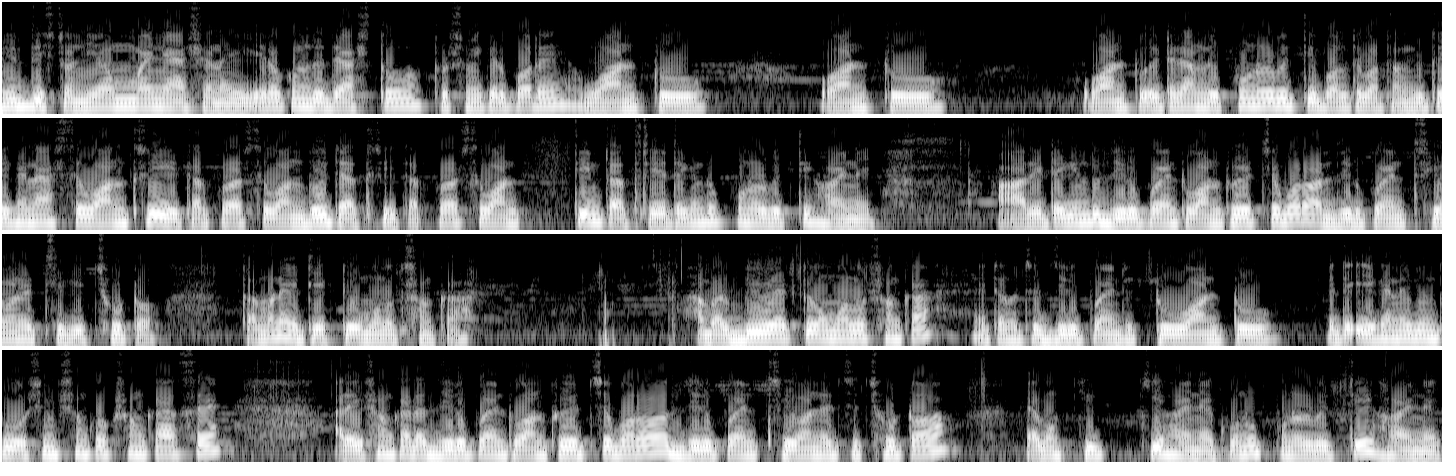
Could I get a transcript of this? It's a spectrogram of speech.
নির্দিষ্ট নিয়ম মাইনে আসে নাই। এরকম যদি আসতো, দশমিকের পরে one two one two one two এটাকে আমরা পুনরাবৃত্তি বলতে পারতাম। কিন্তু এখানে আসছে ওয়ান থ্রি তারপর আসছে ওয়ান দুইটা থ্রি তারপর আসছে ওয়ান তিনটা থ্রি এটা কিন্তু পুনরাবৃত্তি হয় নাই আর এটা কিন্তু জিরো পয়েন্ট ওয়ান টু এর চেয়ে বড় আর জিরো পয়েন্ট থ্রি ওয়ানের চেয়ে ছোটো। তার মানে এটি একটি অমূলক সংখ্যা। আবার বিও একটি অমূলক সংখ্যা। এটা হচ্ছে zero point two one two এটা এখানে কিন্তু অসীম সংখ্যক সংখ্যা আছে। আর এই সংখ্যাটা জিরো পয়েন্ট ওয়ান টু এর চেয়ে বড় জিরো পয়েন্ট থ্রি ওয়ানের চেয়ে ছোটো এবং কি কি হয় না কোনো পুনরাবৃত্তি হয় নাই।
